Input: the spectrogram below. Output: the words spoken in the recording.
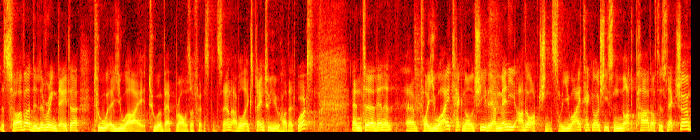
a server delivering data to a UI, to a web browser, for instance. And I will explain to you how that works. And uh, then uh, um, for UI technology, there are many other options. So UI technology is not part of this lecture.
